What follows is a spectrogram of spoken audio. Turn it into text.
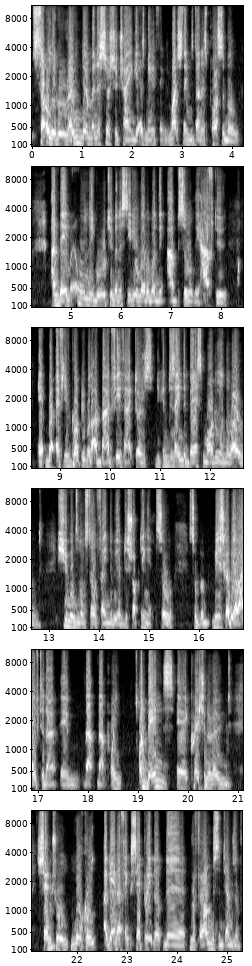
subtly go round their ministers to try and get as many things, much things done as possible, and then only go to ministerial level when they absolutely have to. Uh, but if you've got people that are bad faith actors, you can design the best model in the world. Humans will still find a way of disrupting it. So, so we just got to be alive to that um, that that point on Ben's uh, question around central, local, again, I think separate the, the reforms in terms of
